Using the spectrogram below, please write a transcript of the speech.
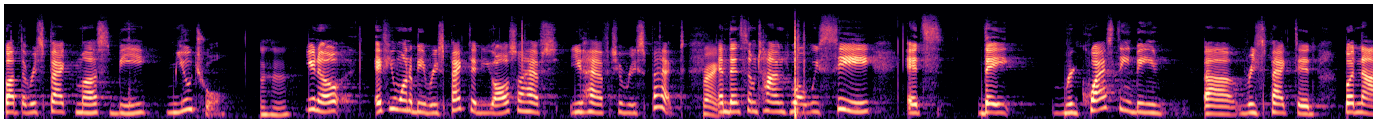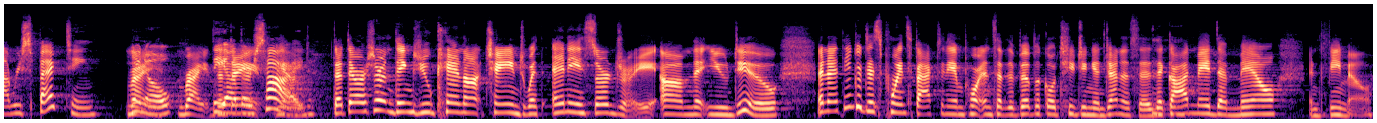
but the respect must be mutual. You know, if you want to be respected, you also have you have to respect. Right. And then sometimes what we see, it's they requesting being uh, respected, but not respecting. You Right, know, right. the that other they- yeah. side. That there are certain things you cannot change with any surgery um, that you do. And I think it just points back to the importance of the biblical teaching in Genesis that Mm-hmm. God made them male and female.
